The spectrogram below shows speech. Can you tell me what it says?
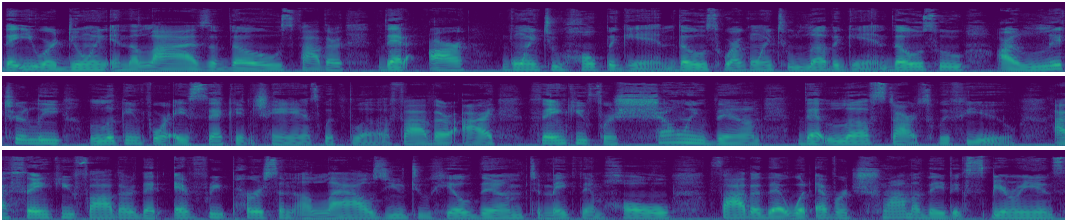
that you are doing in the lives of those, Father, that are going to hope again, those who are going to love again, those who are literally looking for a second chance with love. Father, I thank you for showing them that love starts with you. I thank you, Father, that every person allows you to heal them, to make them whole. Father, that whatever trauma they've experienced,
